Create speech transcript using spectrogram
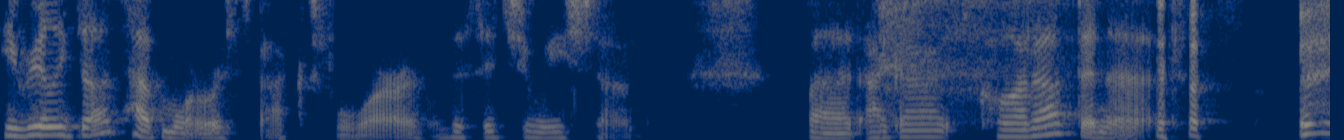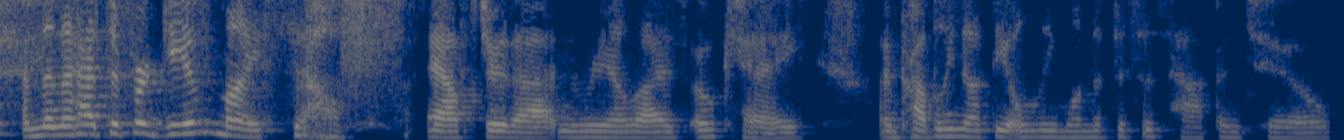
He really does have more respect for the situation. But I got caught up in it. and then I had to forgive myself after that and realize okay, I'm probably not the only one that this has happened to.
